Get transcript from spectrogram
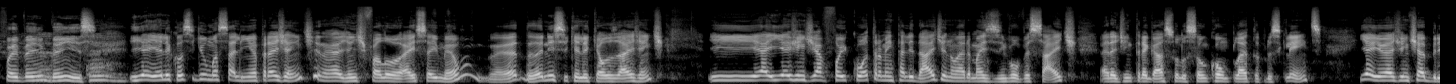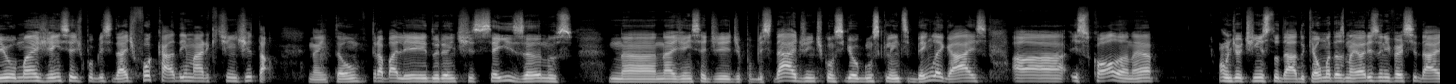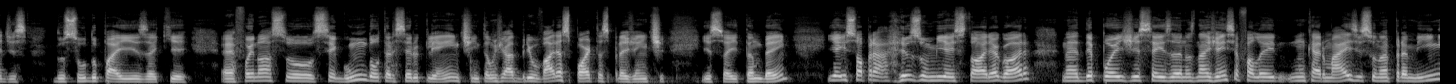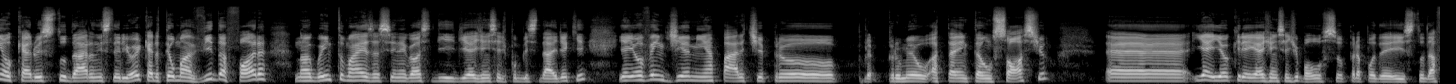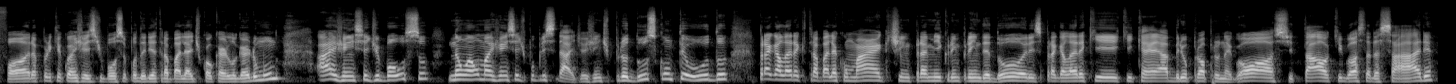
Foi bem, bem isso. E aí ele conseguiu uma salinha pra gente, né? A gente falou, é isso aí mesmo, é, dane-se que ele quer usar a gente. E aí a gente já foi com outra mentalidade, não era mais desenvolver site, era de entregar a solução completa para os clientes. E aí a gente abriu uma agência de publicidade focada em marketing digital. Né? Então, trabalhei durante seis anos na, na agência de, de publicidade, a gente conseguiu alguns clientes bem legais. A escola, né, onde eu tinha estudado, que é uma das maiores universidades do sul do país aqui, é, foi nosso segundo ou terceiro cliente, então já abriu várias portas pra gente isso aí também. E aí, só para resumir a história agora, né, depois de seis anos na agência, falei, não quero mais, isso não é para mim, eu quero estudar no exterior, quero ter uma vida fora, não aguento mais esse negócio de, de agência de publicidade aqui. E aí eu vendi a minha parte pro, pro meu até então sócio, é, e aí eu criei a agência de bolso para poder estudar fora, porque com a agência de bolso eu poderia trabalhar de qualquer lugar do mundo. A agência de bolso não é uma agência de publicidade. A gente produz conteúdo para galera que trabalha com marketing, para microempreendedores, para galera que, que quer abrir o próprio negócio e tal, que gosta dessa área.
